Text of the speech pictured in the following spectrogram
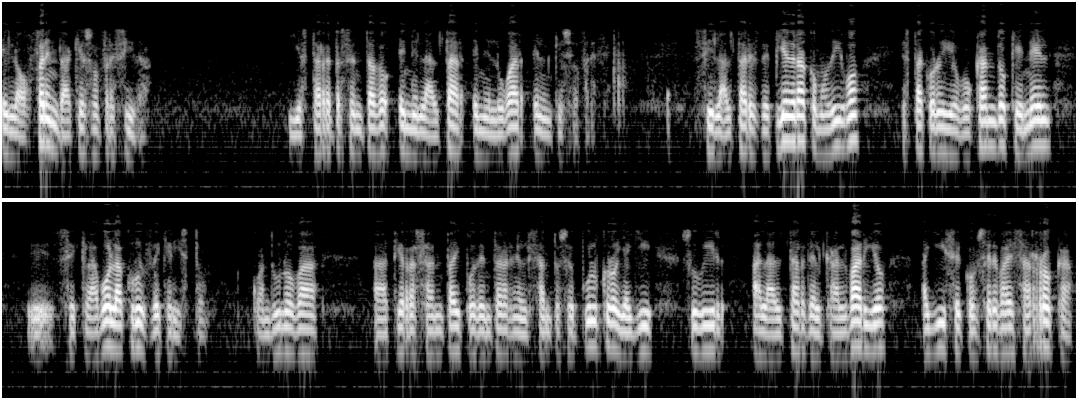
en la ofrenda que es ofrecida. Y está representado en el altar, en el lugar en el que se ofrece. Si el altar es de piedra, como digo, está con ello evocando que en él eh, se clavó la cruz de Cristo. Cuando uno va a Tierra Santa y puede entrar en el Santo Sepulcro y allí subir al altar del Calvario, allí se conserva esa roca,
